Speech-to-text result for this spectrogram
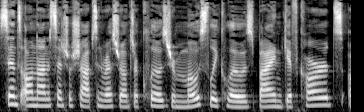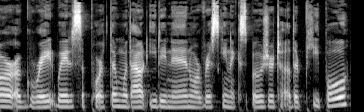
Since all non essential shops and restaurants are closed or mostly closed, buying gift cards are a great way to support them without eating in or risking exposure to other people.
